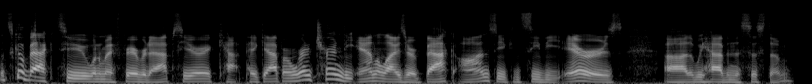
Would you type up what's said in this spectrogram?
Let's go back to one of my favorite apps here, Cat Pick app, and we're going to turn the analyzer back on so you can see the errors uh, that we have in the system.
